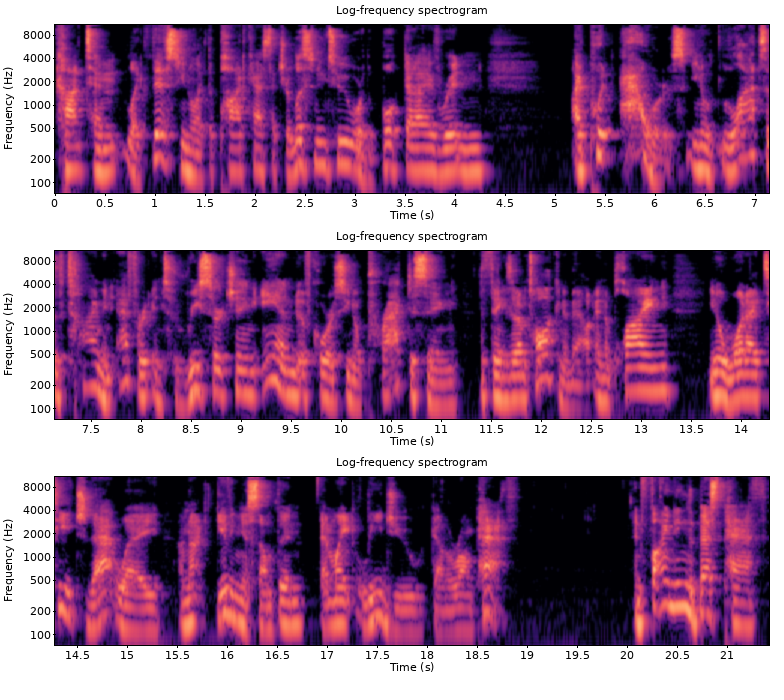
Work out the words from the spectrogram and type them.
content like this, you know, like the podcast that you're listening to or the book that I have written, I put hours, you know, lots of time and effort into researching and, of course, you know, practicing the things that I'm talking about and applying, you know, what I teach. That way, I'm not giving you something that might lead you down the wrong path. And finding the best path,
